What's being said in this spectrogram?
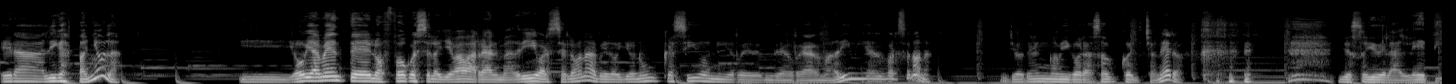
era Liga Española. Y obviamente los focos se los llevaba Real Madrid y Barcelona, pero yo nunca he sido ni del Real Madrid ni del Barcelona. Yo tengo mi corazón colchonero. Yo soy de la Leti,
